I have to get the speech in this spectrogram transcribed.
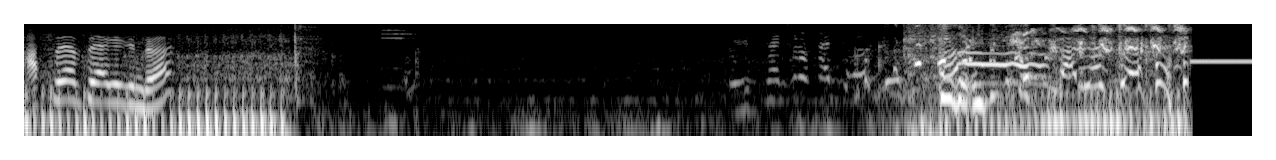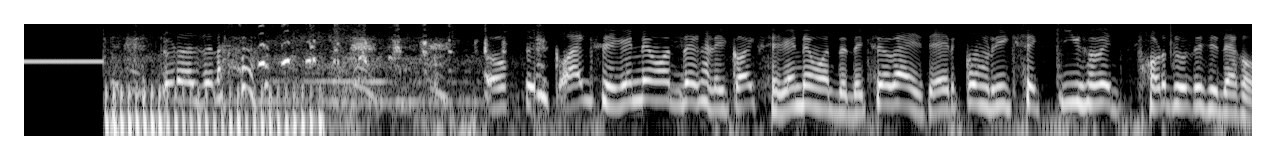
আসছে আসছে আগে কিন্তু হ্যাঁ? টোটো আসছে না? কয়েক সেকেন্ডের মধ্যে খালি, কয়েক সেকেন্ডের মধ্যে। দেখছ গাইস এরকম রিক্সে কীভাবে ফটো তুলতেছি, দেখো।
